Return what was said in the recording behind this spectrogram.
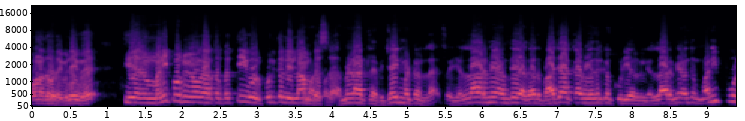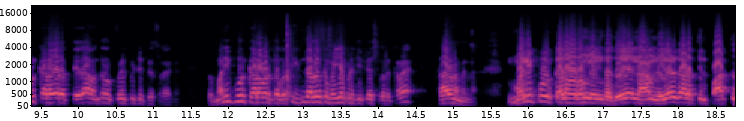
போனதோட விளைவு. மணிப்பூர் விவகாரத்தை பத்தி ஒரு புரிதல் இல்லாம பேசுறாரு தமிழ்நாட்டுல விஜய் மட்டும் இல்ல சோ எல்லாருமே வந்து அதாவது பாஜகவை எதிர்க்கக்கூடியவர்கள் எல்லாருமே வந்து மணிப்பூர் கலவரத்தை தான் வந்து குறிப்பிட்டு பேசுறாங்க. மணிப்பூர் கலவரத்தை பத்தி இந்த அளவுக்கு மையப்படுத்தி பேசுவதற்கான காரணம் என்ன? மணிப்பூர் கலவரம் என்பது நாம் நிகழ்காலத்தில் பார்த்து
